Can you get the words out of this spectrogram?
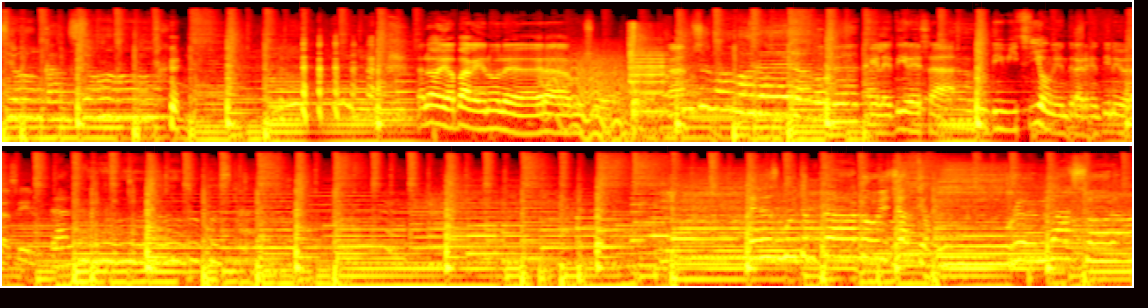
Canción, canción. Saludos a mi papá que no le agrada mucho ¿ah? Que le tire esa división entre Argentina y Brasil. Es muy temprano y ya te aburren las horas.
